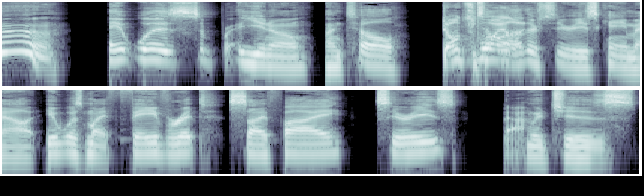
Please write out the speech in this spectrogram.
Huh. It was, you know, until Don't until spoil it. other series came out, it was my favorite sci-fi series, Yeah. which is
